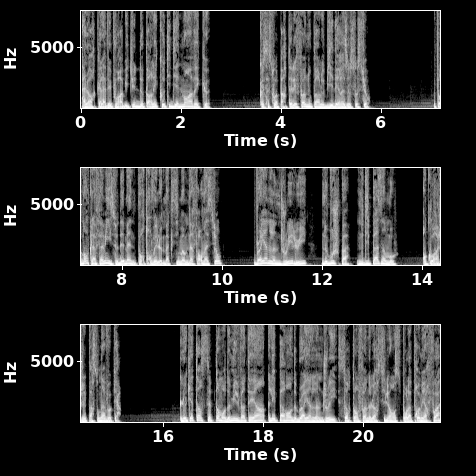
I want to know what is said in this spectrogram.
alors qu'elle avait pour habitude de parler quotidiennement avec eux, que ce soit par téléphone ou par le biais des réseaux sociaux. Pendant que la famille se démène pour trouver le maximum d'informations, Brian Landry, lui, ne bouge pas, ne dit pas un mot, encouragé par son avocat. Le 14 septembre 2021, les parents de Brian Landry sortent enfin de leur silence pour la première fois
